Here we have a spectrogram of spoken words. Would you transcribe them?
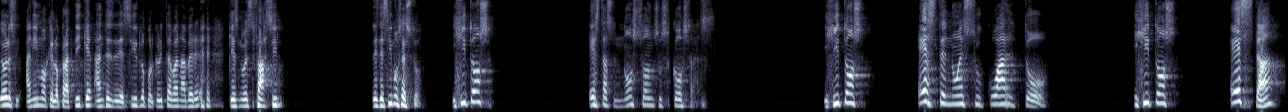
yo les animo a que lo practiquen antes de decirlo, porque ahorita van a ver que no es fácil. Les decimos esto, hijitos, estas no son sus cosas. Hijitos, este no es su cuarto. Hijitos, esta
